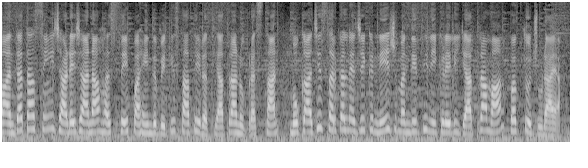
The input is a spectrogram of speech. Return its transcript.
માંધાતાસિંહ જાડેજાના હસ્તે પહિંદ વિધિ સાથે રથયાત્રાનું પ્રસ્થાન. મોકાજી સર્કલ નજીક નેજ મંદિરથી નીકળેલી યાત્રામાં ભક્તો જોડાયા.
